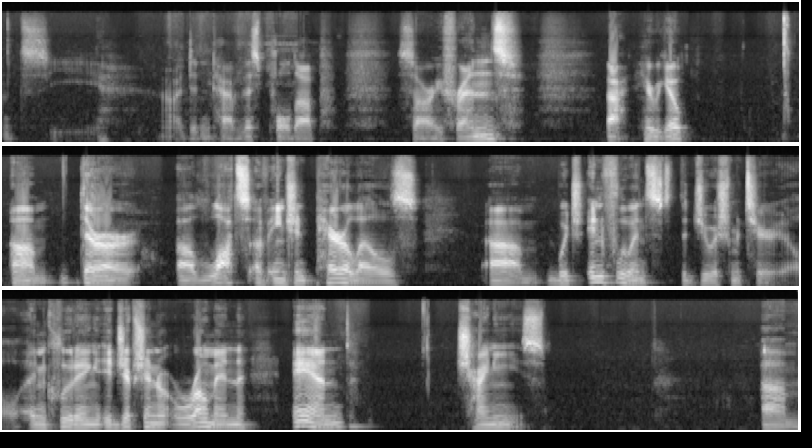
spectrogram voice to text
let's see. Oh, i didn't have this pulled up sorry friends ah here we go um, there are uh, lots of ancient parallels um, which influenced the Jewish material, including Egyptian, Roman, and Chinese. Um,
